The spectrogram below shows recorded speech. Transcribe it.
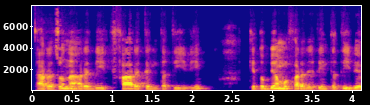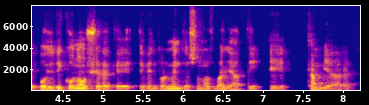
a ragionare di fare tentativi, che dobbiamo fare dei tentativi e poi riconoscere che eventualmente sono sbagliati e cambiare.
